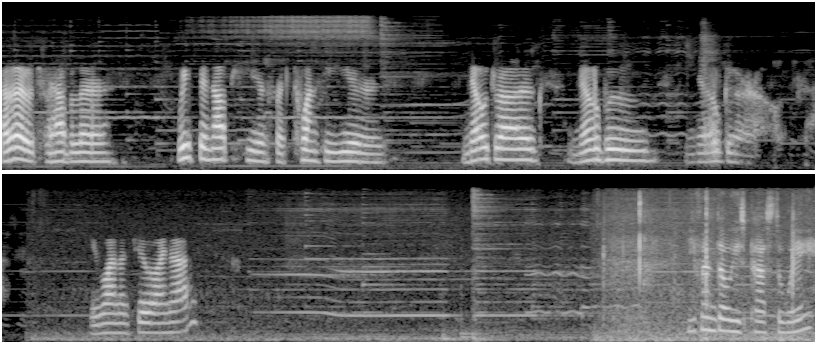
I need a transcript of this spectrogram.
Hello, traveler. We've been up here for 20 years. No drugs, no booze, no girls. You want to join us? Even though he's passed away,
